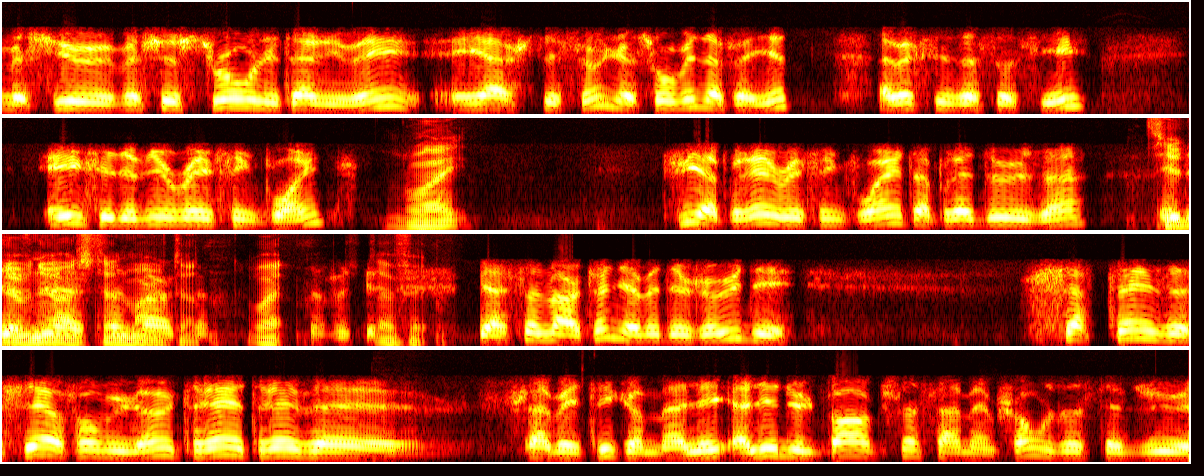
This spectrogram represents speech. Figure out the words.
Monsieur, Monsieur Stroll est arrivé et a acheté ça. Il a sauvé de la faillite avec ses associés. Et c'est devenu Racing Point. Oui. Puis après Racing Point, après deux ans, C'est est devenu Aston Martin. Oui, fait tout à fait. Puis Aston Martin, il y avait déjà eu des certains essais en Formule 1 très, très euh, ça avait été comme aller, aller nulle part, puis ça, c'est la même chose. C'était du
